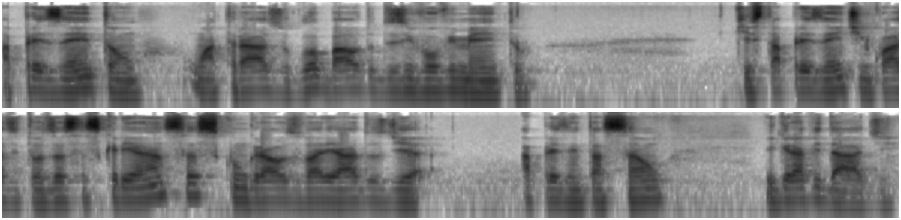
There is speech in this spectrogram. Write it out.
apresentam um atraso global do desenvolvimento, que está presente em quase todas essas crianças, com graus variados de apresentação e gravidade.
